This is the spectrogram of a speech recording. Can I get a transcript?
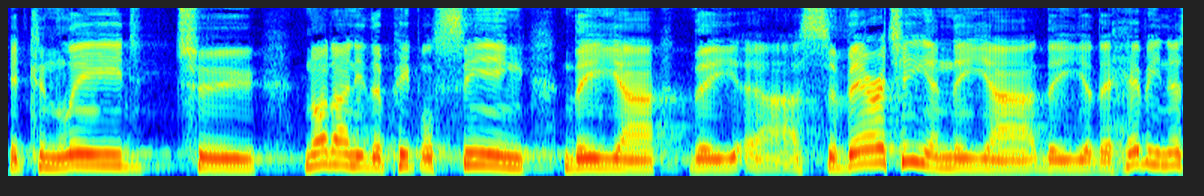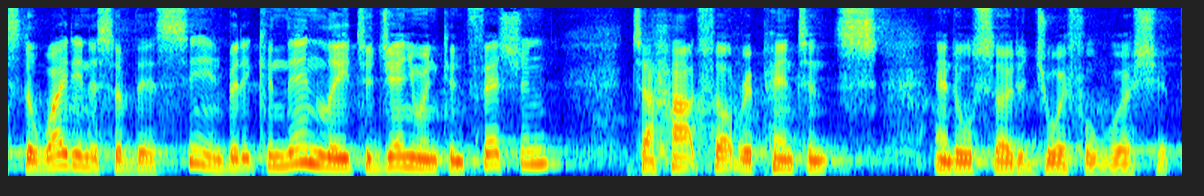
It can lead to not only the people seeing the, uh, the uh, severity and the, uh, the, uh, the heaviness, the weightiness of their sin, but it can then lead to genuine confession, to heartfelt repentance, and also to joyful worship.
